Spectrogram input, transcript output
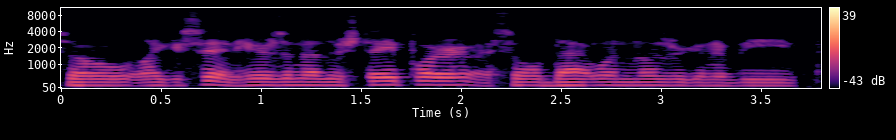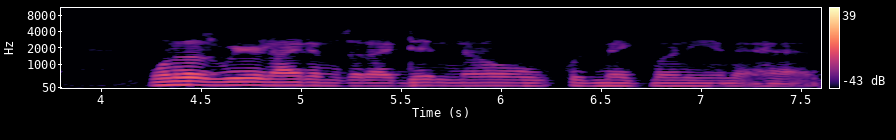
So, like I said, here's another stapler. I sold that one. Those are going to be one of those weird items that I didn't know would make money, and it has.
